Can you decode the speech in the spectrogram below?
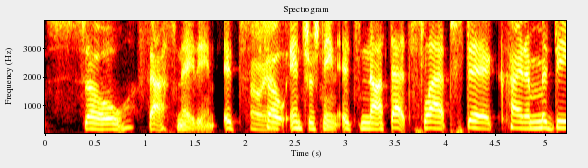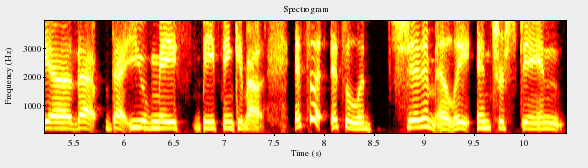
so fascinating. It's Oh, so interesting. It's not that slapstick kind of Madea that that you may f- be thinking about. It's a it's a legitimately interesting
